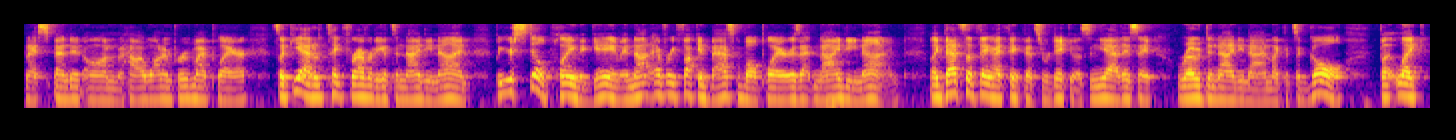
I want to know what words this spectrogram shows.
and i spend it on how i want to improve my player. It's like yeah it'll take forever to get to 99 but you're still playing the game and not every fucking basketball player is at 99 like that's the thing i think that's ridiculous. And yeah they say road to 99 like it's a goal but like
